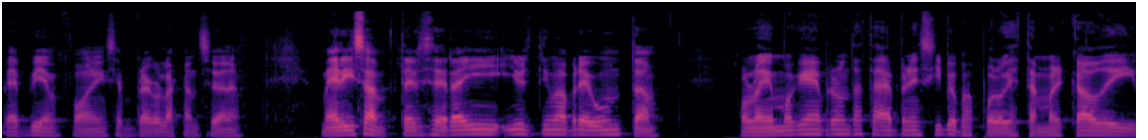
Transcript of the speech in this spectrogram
es, bien funny siempre con las canciones. Melissa, tercera y, última pregunta. Con lo mismo que me preguntaste al principio, pues por lo que está marcado y,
